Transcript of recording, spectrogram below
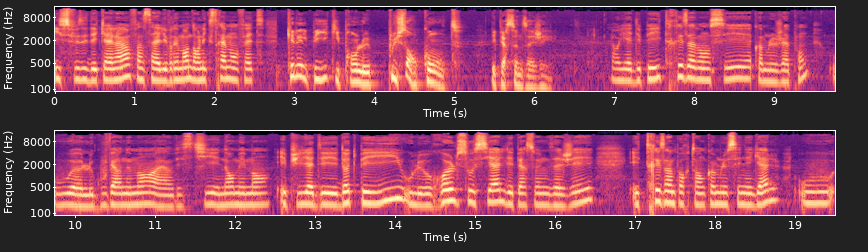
ils se faisaient des câlins. Enfin, ça allait vraiment dans l'extrême en fait. Quel est le pays qui prend le plus en compte les personnes âgées? Alors il y a des pays très avancés comme le Japon où euh, le gouvernement a investi énormément et puis il y a d'autres pays où le rôle social des personnes âgées est très important comme le Sénégal où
